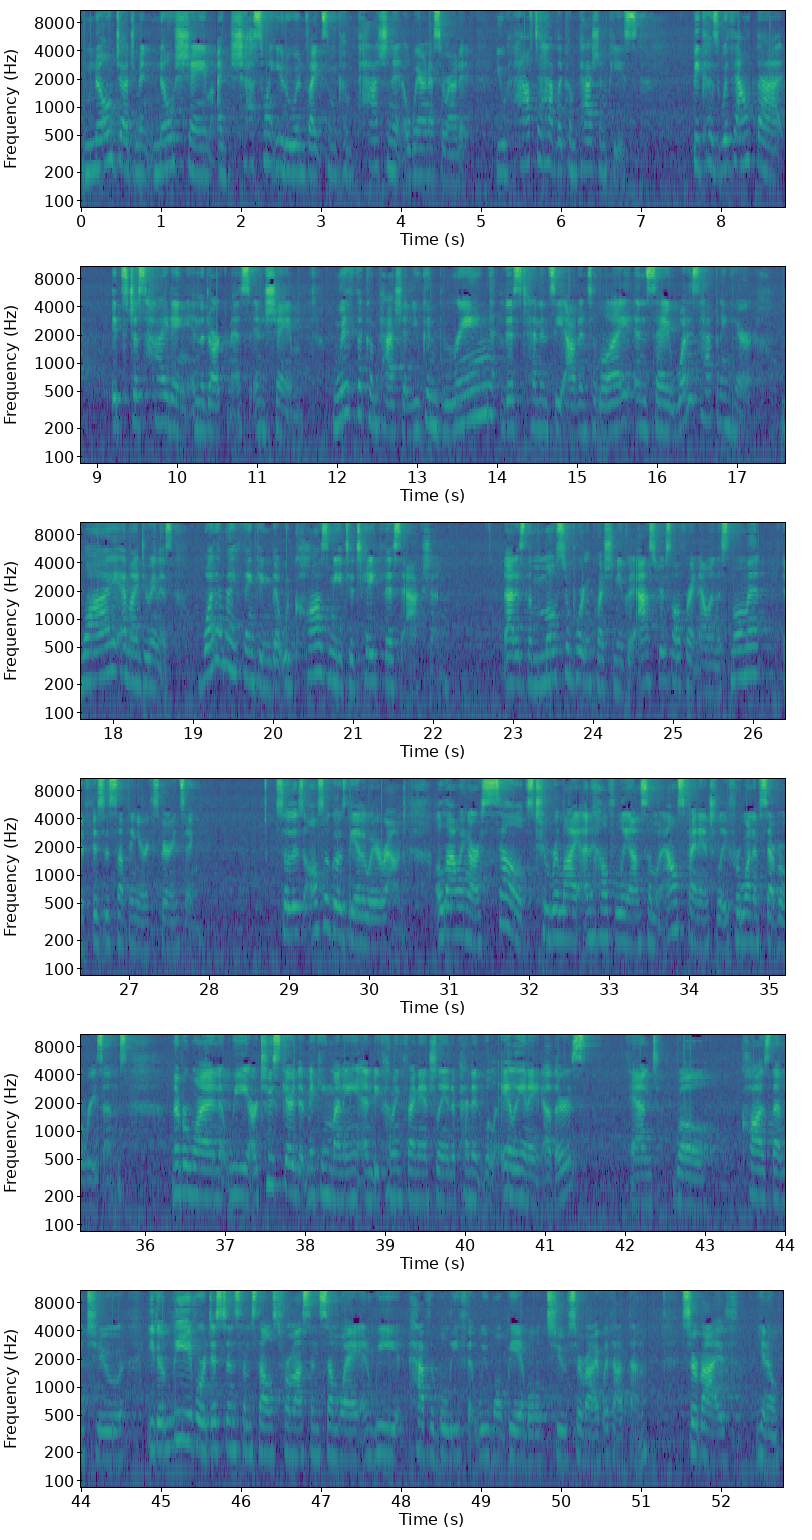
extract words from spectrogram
no judgment, no shame. I just want you to invite some compassionate awareness around it. You have to have the compassion piece because without that, it's just hiding in the darkness in shame. With the compassion, you can bring this tendency out into the light and say, What is happening here? Why am I doing this? What am I thinking that would cause me to take this action? That is the most important question you could ask yourself right now in this moment if this is something you're experiencing. So this also goes the other way around, allowing ourselves to rely unhealthily on someone else financially for one of several reasons. Number one, we are too scared that making money and becoming financially independent will alienate others and will cause them to either leave or distance themselves from us in some way, and we have the belief that we won't be able to survive without them. Survive, you know,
